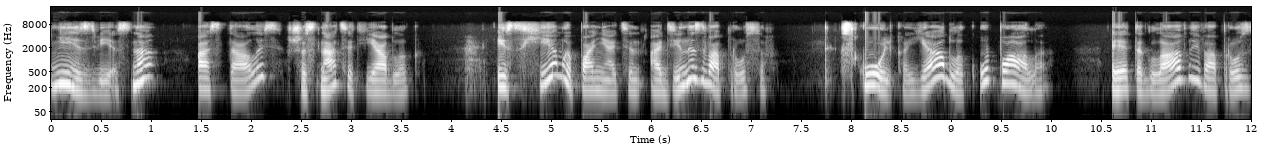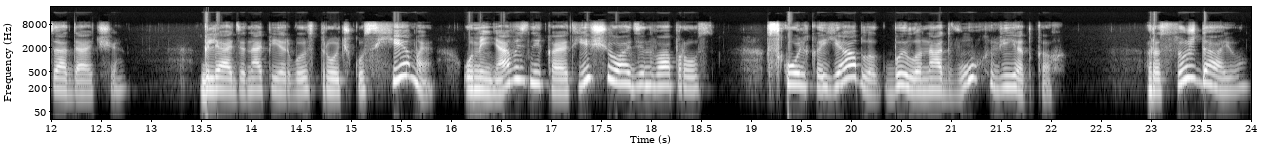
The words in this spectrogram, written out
неизвестно, Осталось 16 яблок. Из схемы понятен один из вопросов. Сколько яблок упало? Это главный вопрос задачи. Глядя на первую строчку схемы, у меня возникает еще один вопрос. Сколько яблок было на двух ветках? Рассуждаю.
